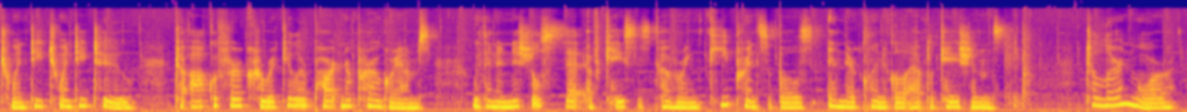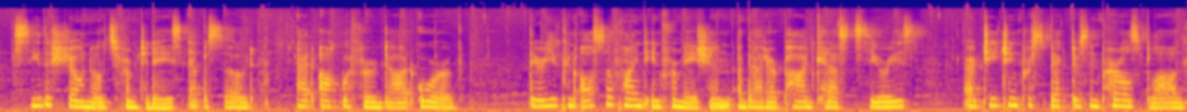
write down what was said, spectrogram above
2022 to Aquifer curricular partner programs with an initial set of cases covering key principles and their clinical applications. To learn more, see the show notes from today's episode at aquifer.org. There you can also find information about our podcast series, our Teaching Perspectives and Pearls blog,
